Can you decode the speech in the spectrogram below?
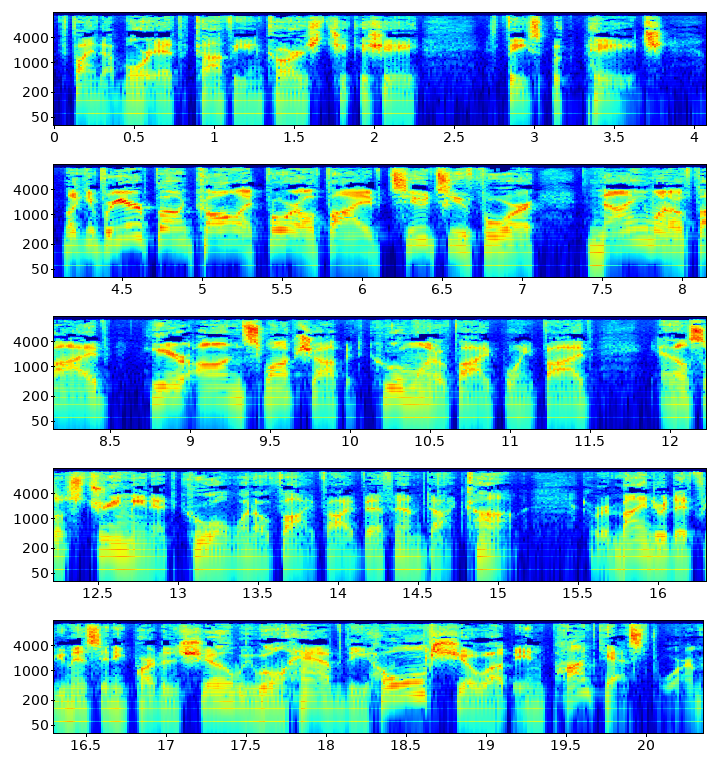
Find out more at the Coffee and Cars Chickasha Facebook page. Looking for your phone call at 405 224 9105 here on Swap Shop at Cool 105.5 and also streaming at cool1055fm.com. A reminder that if you miss any part of the show, we will have the whole show up in podcast form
